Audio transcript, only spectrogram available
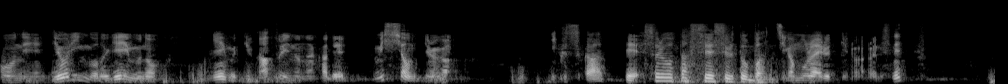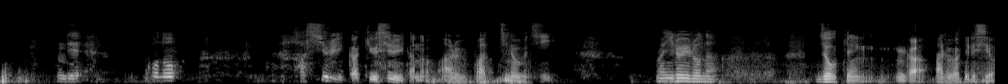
もうね、デュオリンゴのゲームの、ゲームっていうかアプリの中でミッションっていうのがいくつかあって、それを達成するとバッジがもらえるっていうのがあるんですね。で、この8種類か9種類かのあるバッジのうち、まあ、いろいろな条件があるわけですよ。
